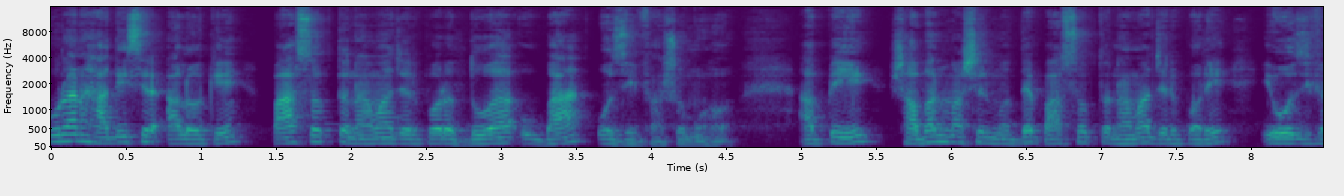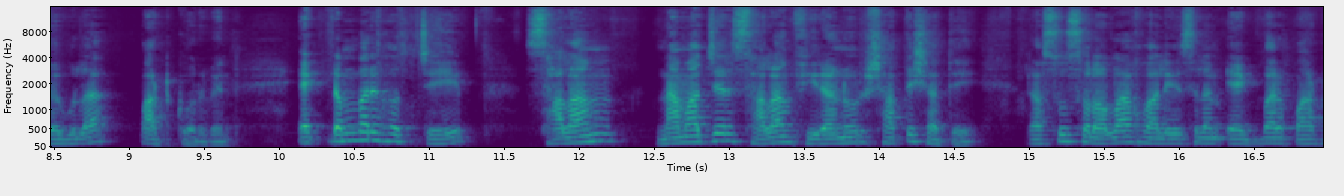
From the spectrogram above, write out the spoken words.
কোরআন হাদিসের আলোকে পাঁচ ওয়াক্ত নামাজের পর দোয়া বা ওজিফা সমূহ। আপনি সাবান মাসের মধ্যে পাঁচ ওয়াক্ত নামাজের পরে এই ওজিফাগুলা পাঠ করবেন। এক নম্বরে হচ্ছে সালাম, নামাজের সালাম ফিরানোর সাথে সাথে রাসুল সাল্লাহ আলিয়াল্লাম একবার পাঠ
